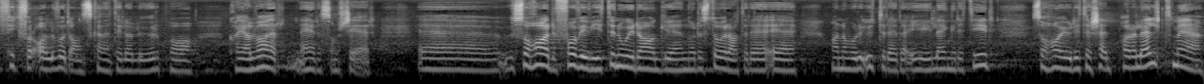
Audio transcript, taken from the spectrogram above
fikk for alvor danskene til å lure på hva i all verden er det som skjer. Eh, så har, får vi vite nå i dag, eh, når det står at det er, han har vært utreda i lengre tid, så har jo dette skjedd parallelt med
